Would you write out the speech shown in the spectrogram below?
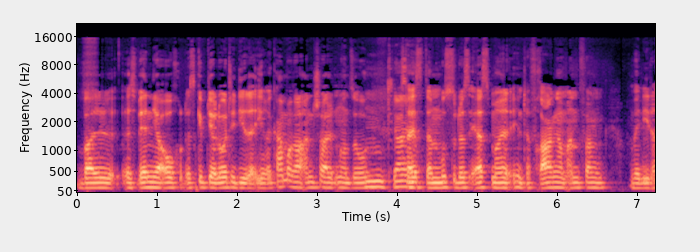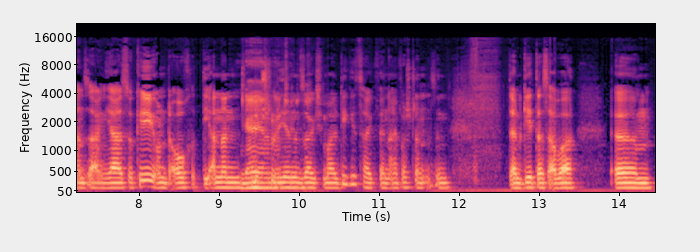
Weil es werden ja auch, es gibt ja Leute, die da ihre Kamera anschalten und so. Mhm, klar, das heißt, dann musst du das erstmal hinterfragen am Anfang und wenn die dann sagen, ja, ist okay, und auch die anderen ja, Mitstudierenden, ja, sage ich mal, die gezeigt werden, einverstanden sind, dann geht das. Aber ähm,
